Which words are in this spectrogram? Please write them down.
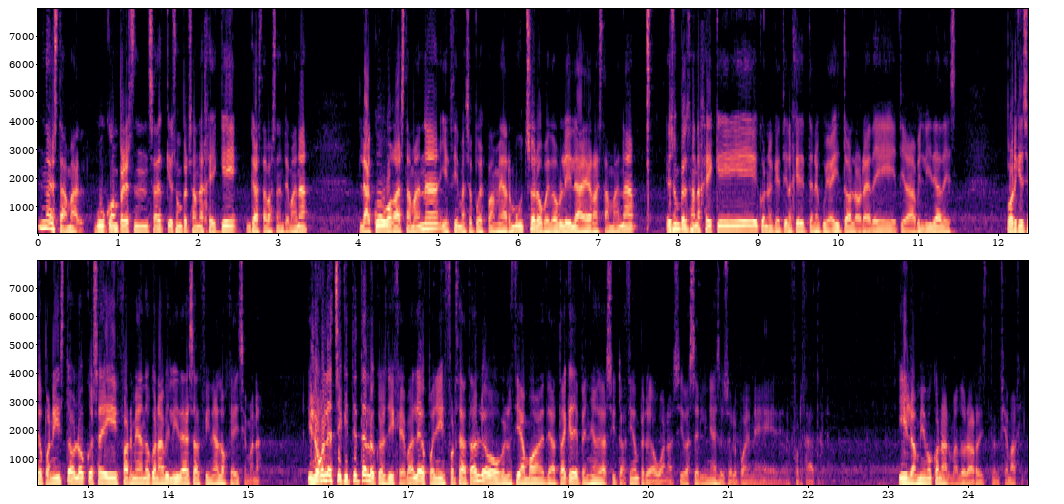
No está mal. Wukong pensad que es un personaje que gasta bastante mana. La Q gasta mana y encima se puede spamear mucho, la W y la E gasta mana. Es un personaje que con el que tienes que tener cuidadito a la hora de tirar habilidades. Porque si os ponéis todo locos ahí farmeando con habilidades, al final os quedáis sin mana. Y luego la chiquitita lo que os dije, ¿vale? Os ponéis fuerza de atable o velocidad de ataque dependiendo de la situación, pero bueno, si va a ser línea se suele poner fuerza de atable. Y lo mismo con armadura resistencia mágica.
